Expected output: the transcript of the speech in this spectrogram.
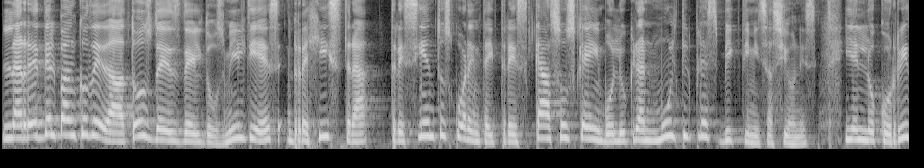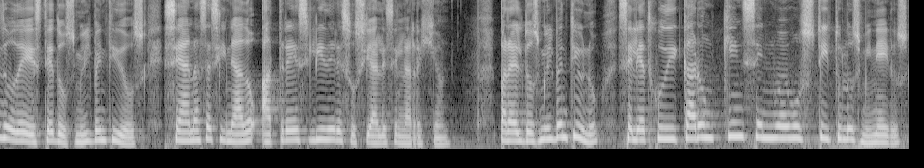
La red del Banco de Datos desde el 2010 registra 343 casos que involucran múltiples victimizaciones y en lo corrido de este 2022 se han asesinado a tres líderes sociales en la región. Para el 2021 se le adjudicaron 15 nuevos títulos mineros,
